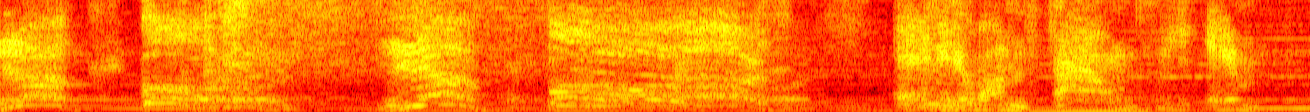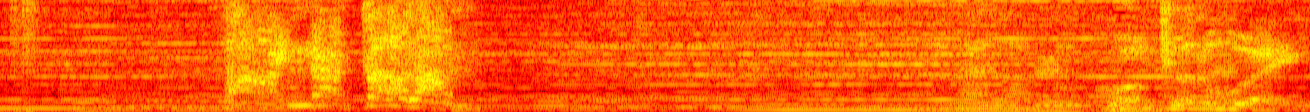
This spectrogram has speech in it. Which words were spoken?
Look, boars! Look, boars! Anyone found the imp? Find the Gollum! You guys already One got away,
